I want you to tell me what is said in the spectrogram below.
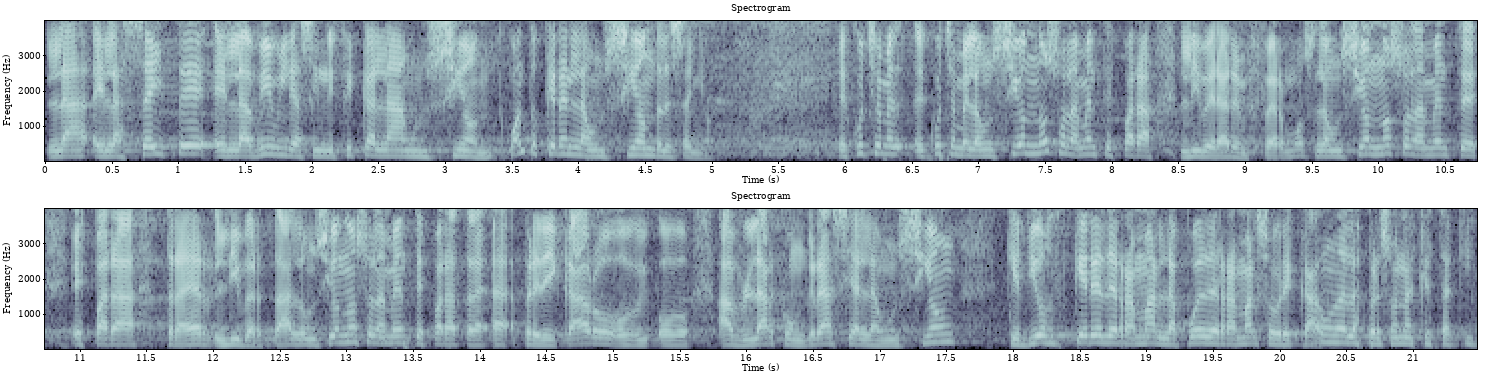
el aceite en la Biblia significa la unción. ¿Cuántos quieren la unción del Señor? Escúcheme, escúcheme, la unción no solamente es para liberar enfermos, la unción no solamente es para traer libertad, la unción no solamente es para eh, predicar o, o hablar con gracia, la unción que Dios quiere derramar la puede derramar sobre cada una de las personas que está aquí.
